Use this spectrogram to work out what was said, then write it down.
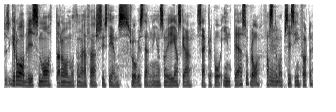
gradvis mata då mot den här affärssystemsfrågeställningen som vi är ganska säkra på inte är så bra, fast Mm. de har precis infört det.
